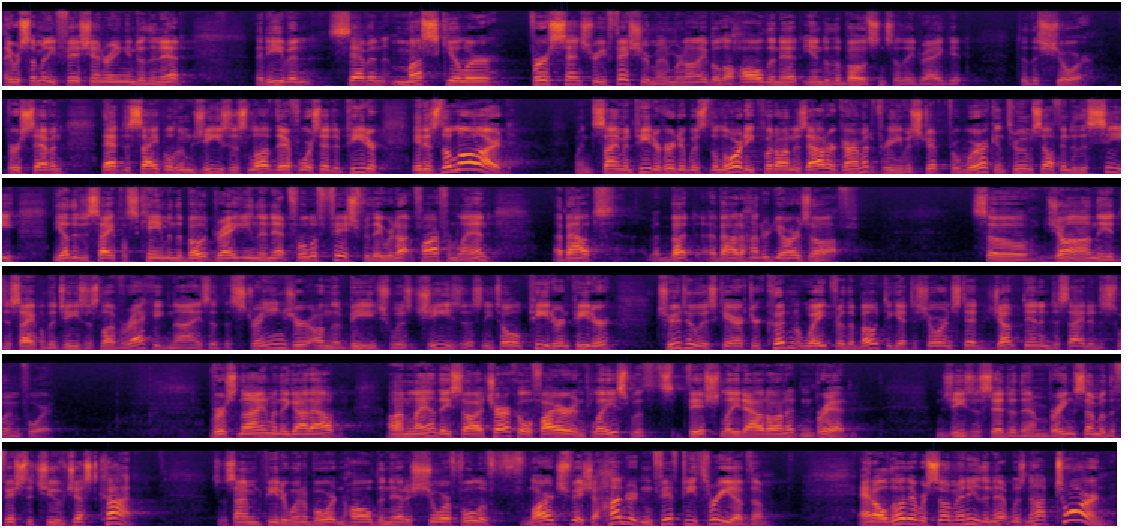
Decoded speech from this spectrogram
There were so many fish entering into the net that even seven muscular first century fishermen were not able to haul the net into the boats, and so they dragged it to the shore. Verse 7 That disciple whom Jesus loved therefore said to Peter, It is the Lord. When Simon Peter heard it was the Lord, he put on his outer garment, for he was stripped for work, and threw himself into the sea. The other disciples came in the boat, dragging the net full of fish, for they were not far from land, about, but about a hundred yards off. So, John, the disciple that Jesus loved, recognized that the stranger on the beach was Jesus, and he told Peter, and Peter, true to his character, couldn't wait for the boat to get to shore, instead, jumped in and decided to swim for it. Verse 9 When they got out on land, they saw a charcoal fire in place with fish laid out on it and bread. And Jesus said to them, Bring some of the fish that you have just caught. So Simon Peter went aboard and hauled the net ashore full of large fish, 153 of them. And although there were so many, the net was not torn.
